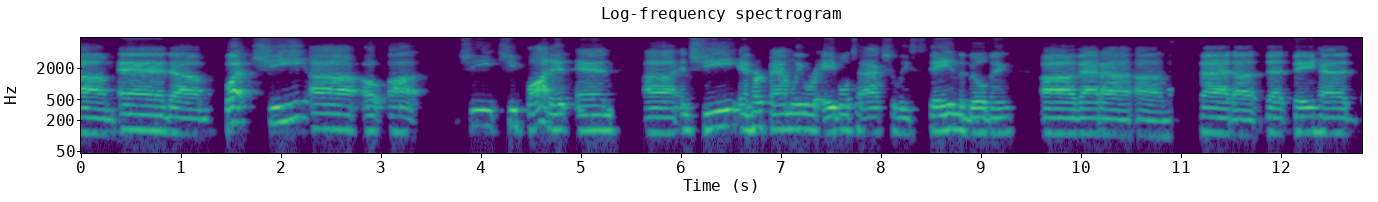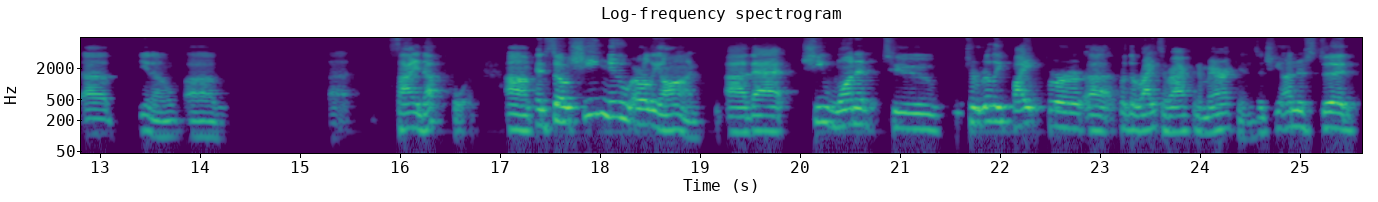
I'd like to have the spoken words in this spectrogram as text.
Um, and um, but she oh, she she fought it and uh, and she and her family were able to actually stay in the building uh, that uh, um, that uh, that they had uh, you know um, uh, signed up for. Um, and so she knew early on that she wanted to to really fight for for the rights of African Americans, and she understood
